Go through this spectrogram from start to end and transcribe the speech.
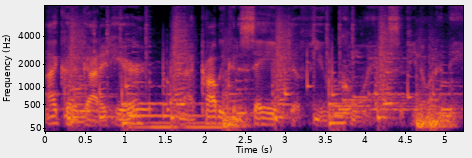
I could have got it here, and I probably could have saved a few coins, if you know what I mean.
